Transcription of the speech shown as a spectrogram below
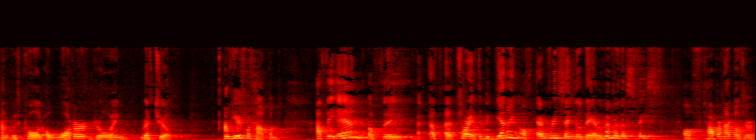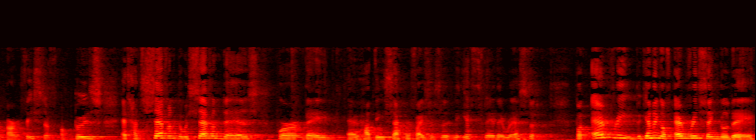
and it was called a water drawing ritual. And here's what happened. At the end of the, at, at, sorry, at the beginning of every single day, remember this feast of tabernacles or, or feast of, of booths? It had seven, there was seven days where they uh, had these sacrifices. The, the eighth day they rested. But every beginning of every single day,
